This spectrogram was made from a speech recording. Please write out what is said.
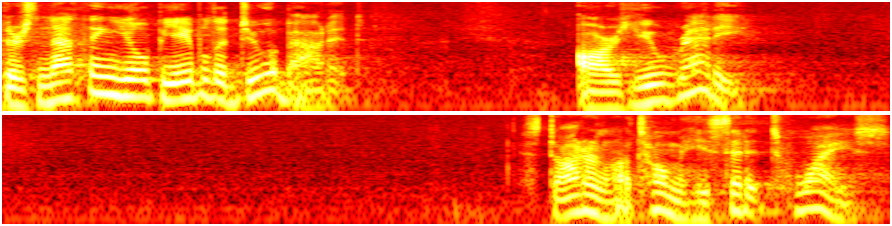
there's nothing you'll be able to do about it. Are you ready? His daughter in law told me he said it twice.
